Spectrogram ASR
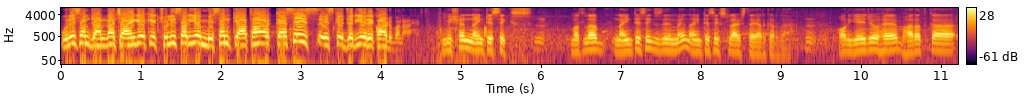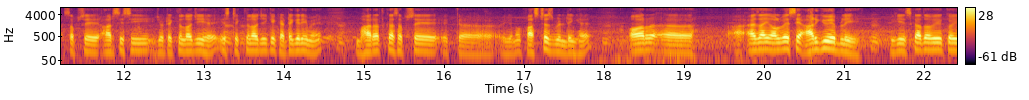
उन्हीं से हम जानना चाहेंगे कि एक्चुअली सर ये मिशन क्या था और कैसे इस इसके ज़रिए रिकॉर्ड बना है? मिशन 96 मतलब 96 दिन में 96 फ्लैट्स तैयार करना और ये जो है भारत का सबसे आरसीसी जो टेक्नोलॉजी है इस टेक्नोलॉजी के कैटेगरी में भारत का सबसे एक यू नो फास्टेस्ट बिल्डिंग है। और as I always say arguably क्योंकि इसका तो अभी कोई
